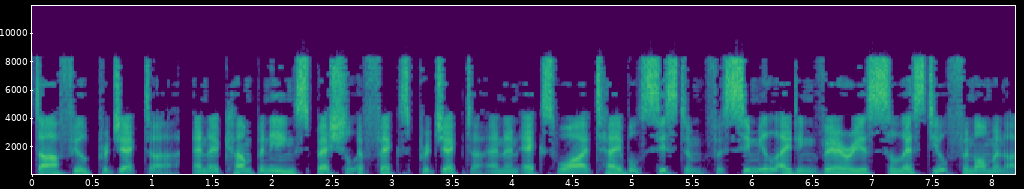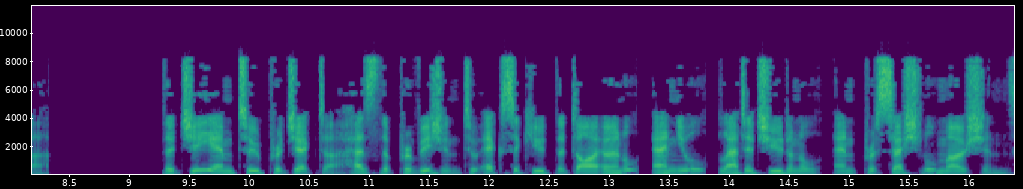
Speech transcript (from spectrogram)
starfield projector, an accompanying special effects projector and an XY table system for simulating various celestial phenomena. The GM2 projector has the provision to execute the diurnal, annual, latitudinal, and precessional motions.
